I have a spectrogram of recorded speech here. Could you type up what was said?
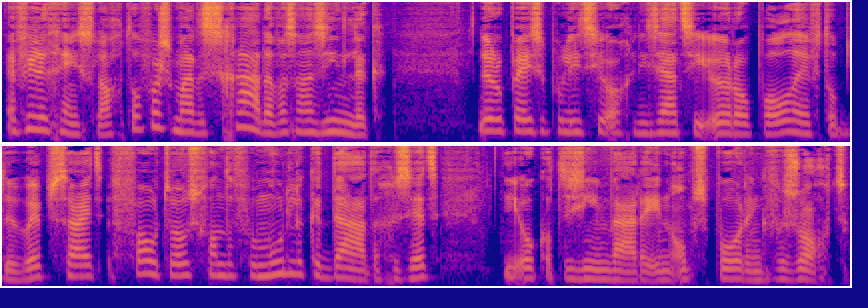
Er vielen geen slachtoffers, maar de schade was aanzienlijk. De Europese politieorganisatie Europol heeft op de website foto's van de vermoedelijke dader gezet, die ook al te zien waren in opsporing verzocht.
